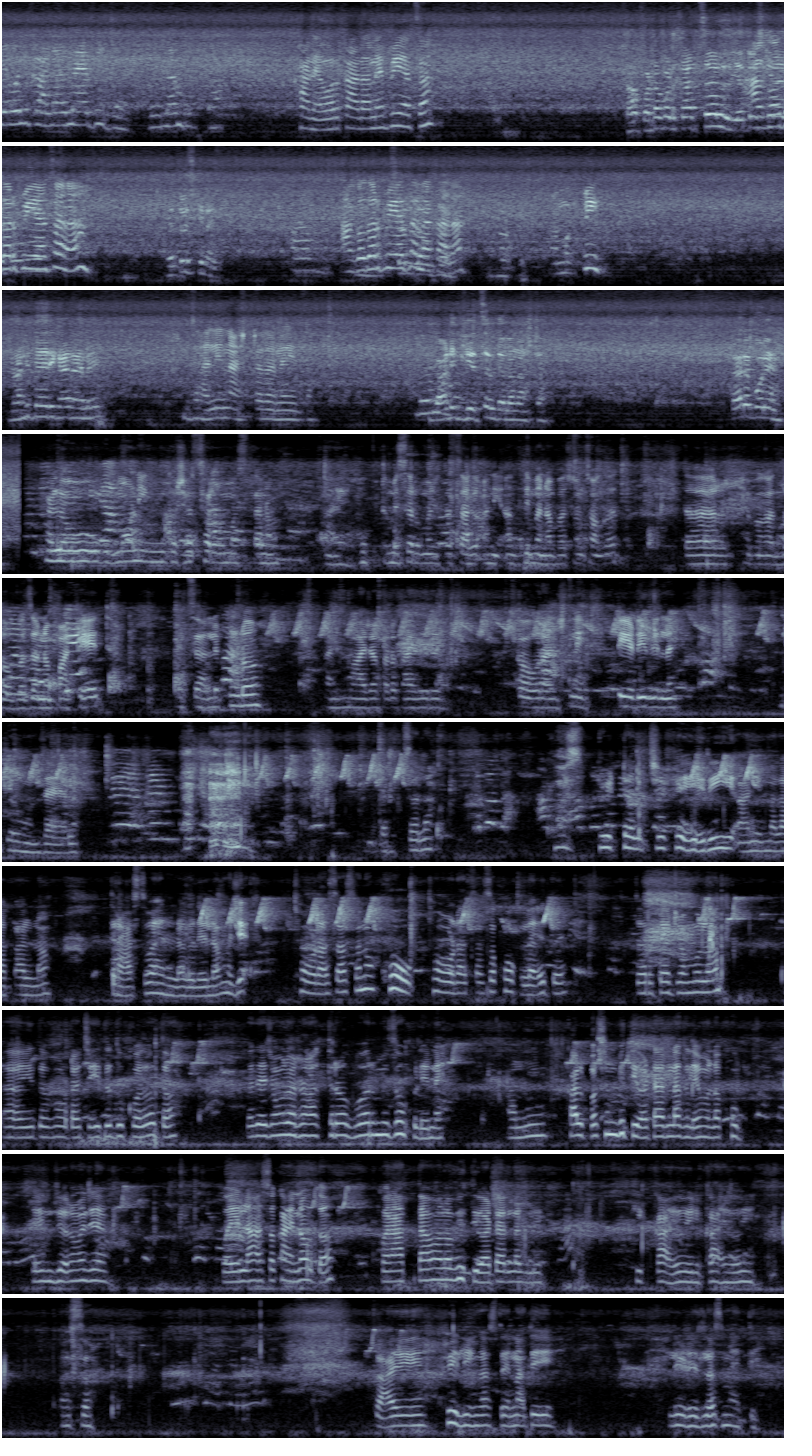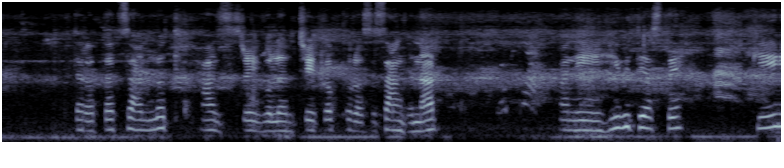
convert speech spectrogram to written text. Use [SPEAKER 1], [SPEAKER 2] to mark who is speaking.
[SPEAKER 1] खाण्यावर काढा नाही मुक्का.
[SPEAKER 2] खाण्यावर काढा नाही पियाचा.
[SPEAKER 3] हा पटापट का चल येतोस की
[SPEAKER 2] अगोदर
[SPEAKER 3] नाही?
[SPEAKER 2] पियाचा ना?
[SPEAKER 3] येतोस की नाही?
[SPEAKER 2] अगोदर पियाचा ना. काढा.
[SPEAKER 3] हा.
[SPEAKER 2] हा, मग पी.
[SPEAKER 3] झाली तयारी काय राहिले
[SPEAKER 2] झाली नाश्ता झाला याचा
[SPEAKER 3] गाडीत घे चल त्याला नाश्ता. काय रे बोले.
[SPEAKER 2] हॅलो गुड मॉर्निंग कशात सर्व मस्त ना? आय होप तुम्ही सर्व म्हणजे मजेत असाल आणि अगदी मनापासून सांगत तर हे बघा दोघंजणं पाठी आहेत. ते चालले पुढं. आणि माझ्याकडं काय दिलं गौरांशने टेडी दिलं घेऊन जायला. तर चला. हॉस्पिटलची फेरी आणि मला काल ना त्रास व्हायला लागलेला. म्हणजे थोडासा असं ना खो थोडासा असं खोकला येतो तर त्याच्यामुळं इथं पोटाच्या इथं दुखत होतं. तर त्याच्यामुळं रात्रभर मी झोपले नाही. आणि कालपासून भीती वाटायला लागली मला खूप. डेंजर म्हणजे पहिला असं काय नव्हतं पण आत्ता मला भीती वाटायला लागली की काय होईल काय होईल. असं. काय फिलिंग असते ना ते लेडीजलाच माहिती. तर आता चाललोत आज रेग्युलर चेकअप थोडंसं सांगणार. आणि ही भीती असते की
